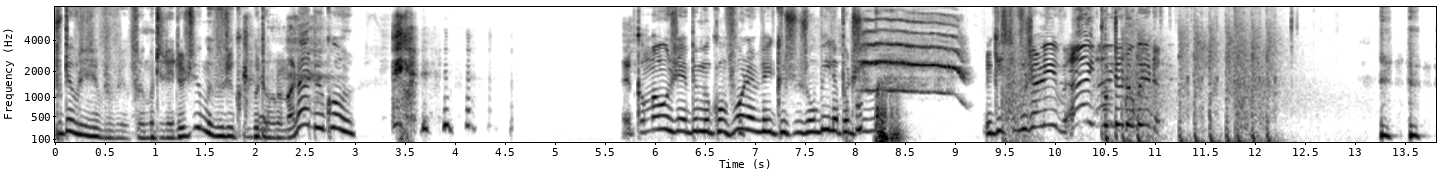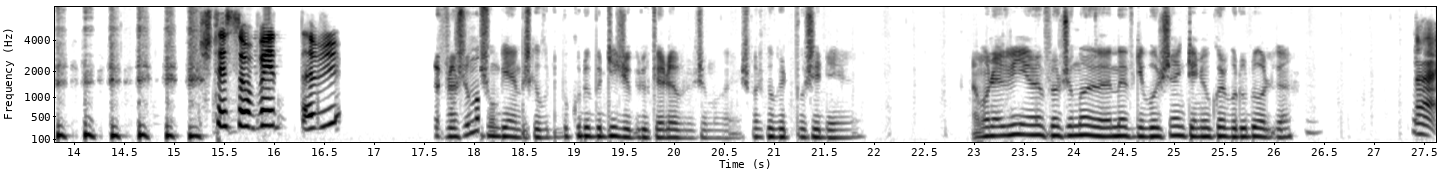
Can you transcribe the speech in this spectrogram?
Putain, vous, vous me tirez dessus, mais vous êtes complètement malade, ou quoi Comment j'ai pu me confondre avec ce zombie, il a pas de cheveux? Mais qu'est-ce qui vous arrive? Aïe, putain de merde Je t'ai sauvé, t'as vu? Franchement, ils sont bien, parce que vous êtes beaucoup de petits, j'ai vu tout à l'heure, franchement. hein. Je pense que vous êtes possédés. À mon avis, hein, franchement, euh, MF niveau 5, t'es une quoi, votre doigt, gars. Ouais,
